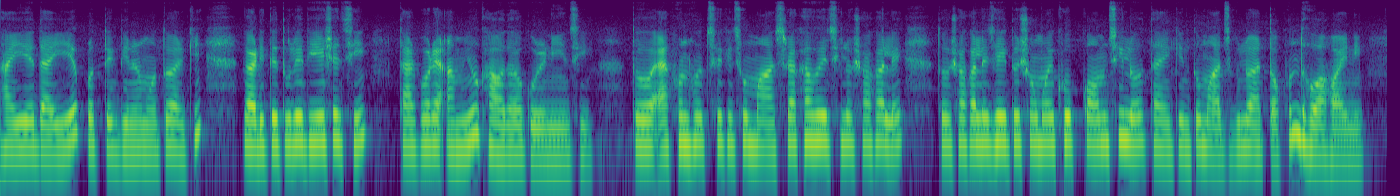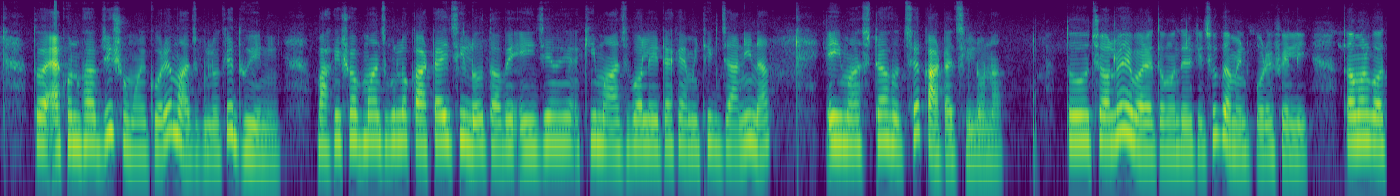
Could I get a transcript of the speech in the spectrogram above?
খাইয়ে দাইয়ে প্রত্যেক দিনের মতো আর কি গাড়িতে তুলে দিয়ে এসেছি। তারপরে আমিও খাওয়া দাওয়া করে নিয়েছি। তো এখন হচ্ছে কিছু মাছ রাখা হয়েছিল সকালে। তো সকালে যেহেতু সময় খুব কম ছিল, তাই কিন্তু মাছগুলো আর তখন ধোয়া হয়নি। তো এখন ভাবছি সময় করে মাছগুলোকে ধুয়ে নিই। বাকি সব মাছগুলো কাটাই ছিল, তবে এই যে কি মাছ বলে এটাকে আমি ঠিক জানি না। এই মাছটা হচ্ছে কাটা ছিল না। তো চলো এবারে তোমাদের কিছু কমেন্ট পড়ে ফেলি। তো আমার গত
